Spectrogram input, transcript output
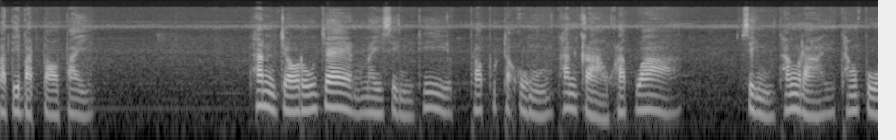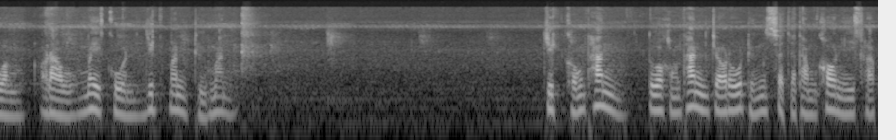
ปฏิบัติต่อไป ท่านจะรู้แจ้งในสิ่งที่พระพุทธองค์ท่านกล่าวครับว่า สิ่งทั้งหลายทั้งปวงเราไม่ควรยึดมั่นถือมั่น จิตของท่านตัวของท่านจะรู้ถึงสัจธรรมข้อนี้ครับ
